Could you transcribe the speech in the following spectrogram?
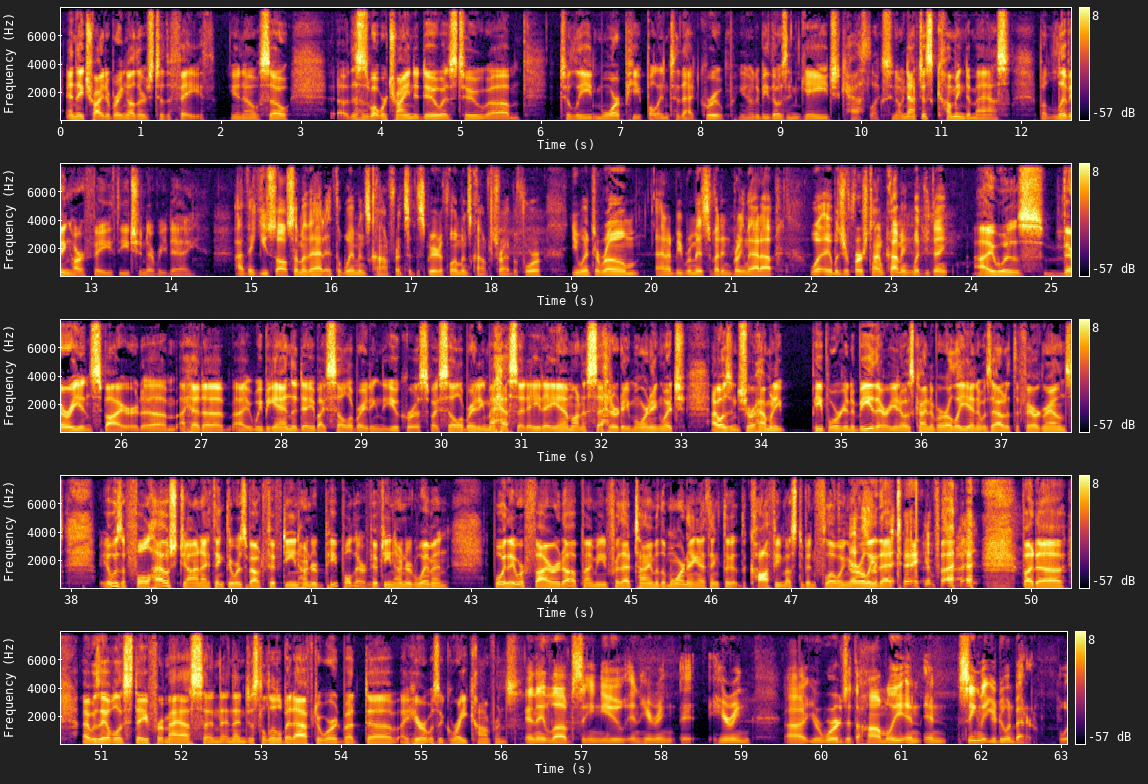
and they try to bring others to the faith. You know, so uh, this is what we're trying to do is to um, to lead more people into that group. You know, to be those engaged Catholics. You know, not just coming to mass, but living our faith each and every day. I think you saw some of that at the women's conference, at the Spirit of Women's conference, right before you went to Rome. And I'd be remiss if I didn't bring that up. Well, it was your first time coming. What did you think? I was very inspired. Um, I had a I, we began the day by celebrating the Eucharist, by celebrating Mass at 8 a.m. on a Saturday morning, which I wasn't sure how many people were going to be there. You know, it was kind of early and it was out at the fairgrounds. It was a full house, John. I think there was about 1,500 people there, 1,500 women boy, they were fired up. I mean, for that time of the morning, I think the, the coffee must have been flowing That's early right. that day. That's but right. but uh, I was able to stay for mass and, and then just a little bit afterward. But uh, I hear it was a great conference. And they loved seeing you and hearing hearing uh, your words at the homily and, and seeing that you're doing better,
